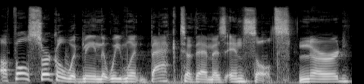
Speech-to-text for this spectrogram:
A full circle would mean that we went back to them as insults. Nerd.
